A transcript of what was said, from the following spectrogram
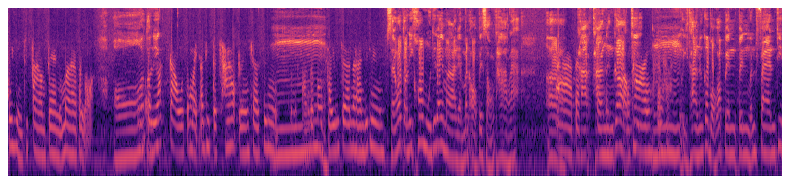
ผู้หญิงที่ตามแฟนหนูมาตลอดอ๋อ เป็นตคอนนนี้ รักเก่าสมัยอดีตชาติเลยค่ะ ซึ่งอืม คนฟังก็ต้องใช้วิจารณญาณนิดนึง แสดงว่าตอนนี้ข้อมูลที่ได้มาเนี่ยมันออกเป็นสองทางแล้วเอ่ออ่าแต่ทางทางหนึ่งก็สองที่ทางอืใช่ค่ะมอีกทางหนึ่งก็บอกว่าเป็นเป็นเหมือนแฟนที่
